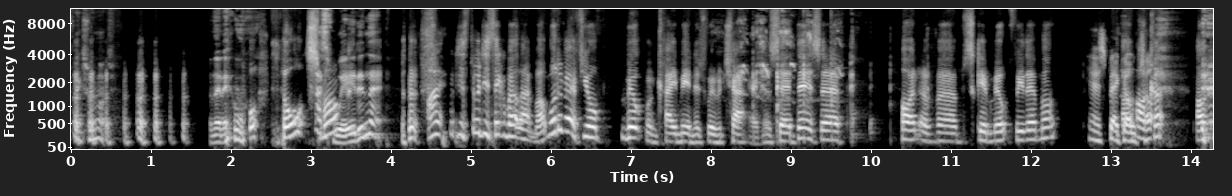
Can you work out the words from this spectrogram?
"Thanks very much." And then he'll. What thoughts, That's Mark? weird, isn't it? I, What do, you, what do you think about that, Mark? What about if your milkman came in as we were chatting and said, "There's a pint of uh, skim milk for you there, Mark"? Yeah, it's a bit of I'll, I'll, top. cut, I'll,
